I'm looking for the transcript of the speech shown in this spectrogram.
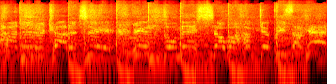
하늘을 가르지 인도네시아와 함께 비상해.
